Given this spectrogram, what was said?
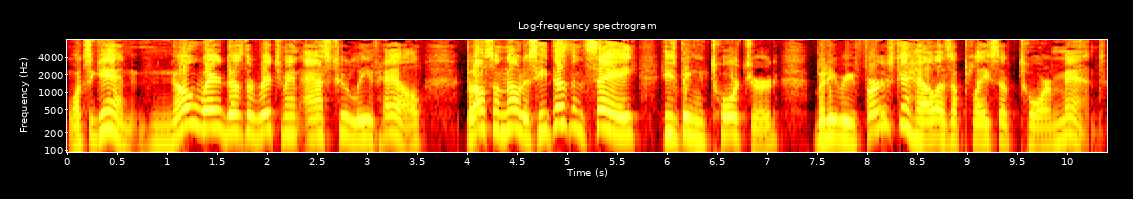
Once again, nowhere does the rich man ask to leave hell, but also notice he doesn't say he's being tortured, but he refers to hell as a place of torment.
